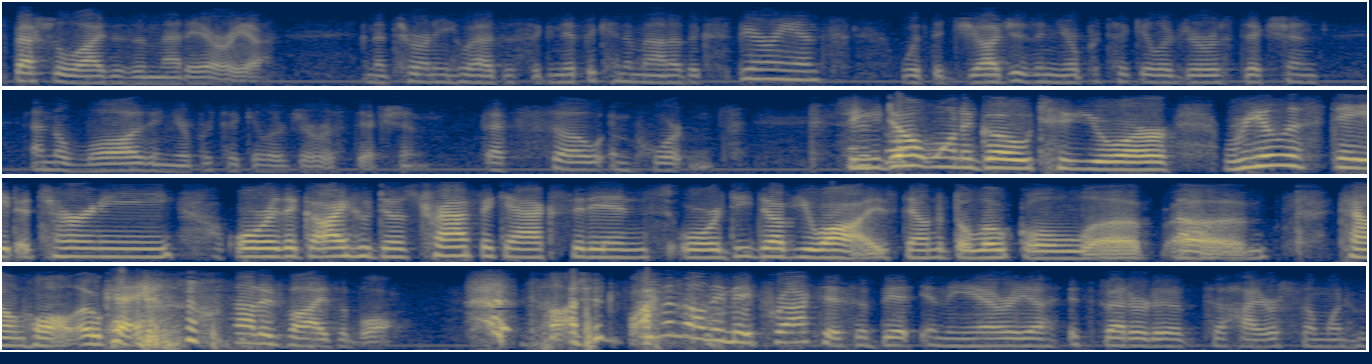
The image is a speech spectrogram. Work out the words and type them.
specializes in that area, an attorney who has a significant amount of experience with the judges in your particular jurisdiction and the laws in your particular jurisdiction. That's so important. So you don't want to go to your real estate attorney or the guy who does traffic accidents or DWIs down at the local uh, uh, town hall. Okay. not advisable. Not advisable. Even though they may practice a bit in the area, it's better to, to hire someone who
